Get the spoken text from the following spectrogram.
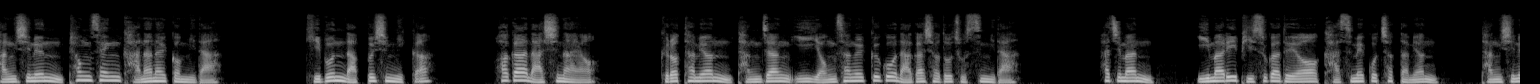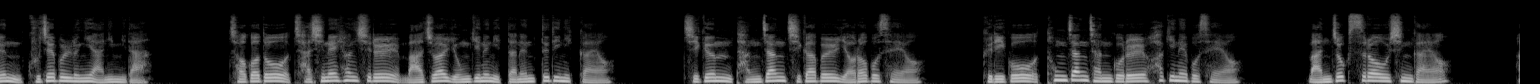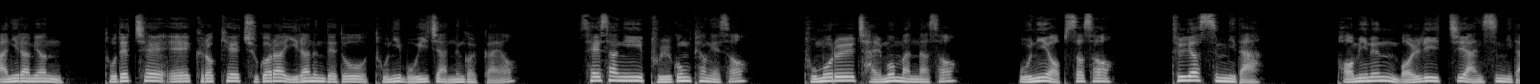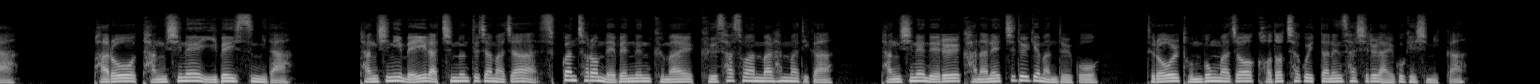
당신은 평생 가난할 겁니다. 기분 나쁘십니까? 화가 나시나요? 그렇다면 당장 이 영상을 끄고 나가셔도 좋습니다. 하지만 이 말이 비수가 되어 가슴에 꽂혔다면 당신은 구제불능이 아닙니다. 적어도 자신의 현실을 마주할 용기는 있다는 뜻이니까요. 지금 당장 지갑을 열어보세요. 그리고 통장 잔고를 확인해 보세요. 만족스러우신가요? 아니라면 도대체 애 그렇게 죽어라 일하는데도 돈이 모이지 않는 걸까요? 세상이 불공평해서 부모를 잘못 만나서 운이 없어서 틀렸습니다. 범인은 멀리 있지 않습니다. 바로 당신의 입에 있습니다. 당신이 매일 아침 눈 뜨자마자 습관처럼 내뱉는 그 말, 그 사소한 말 한마디가 당신의 뇌를 가난에 찌들게 만들고 들어올 돈복마저 걷어차고 있다는 사실을 알고 계십니까?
